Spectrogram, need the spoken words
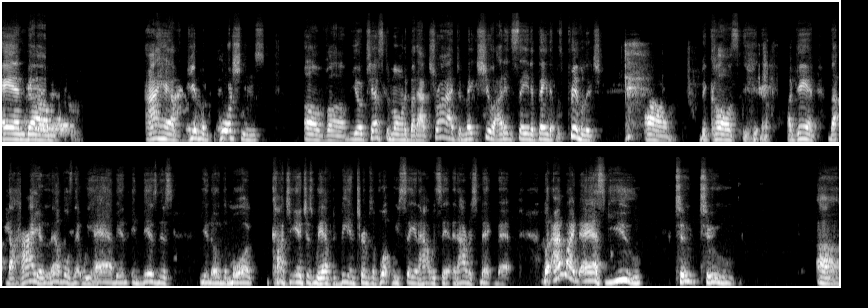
And um, I have given portions of uh, your testimony, but I tried to make sure I didn't say anything that was privileged. Um, because again, the, the higher levels that we have in, in business, you know, the more conscientious we have to be in terms of what we say and how we say it. And I respect that. But I'd like to ask you to to uh,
